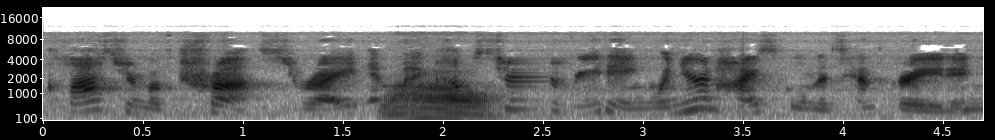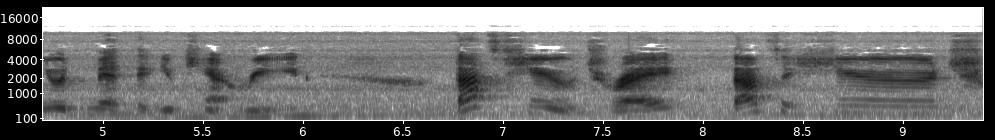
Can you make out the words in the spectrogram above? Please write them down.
classroom of trust, right? And wow. when it comes to reading, when you're in high school in the 10th grade and you admit that you can't read, that's huge, right? That's a huge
